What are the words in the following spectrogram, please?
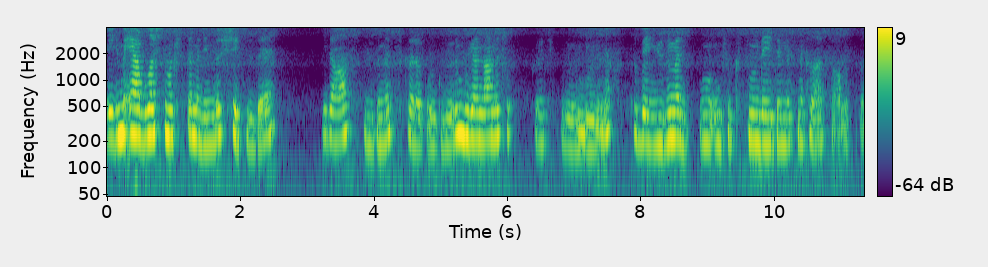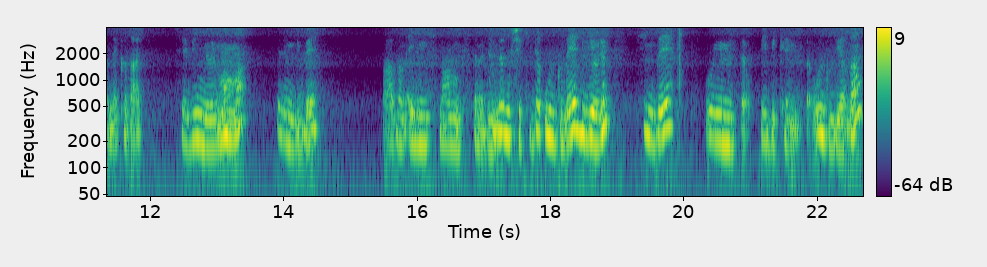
elimi eğer bulaştırmak istemediğimde şu şekilde biraz yüzüme sıkarak uyguluyorum. Bu yönden de çok pratik buluyorum bu ürünü. Tabii yüzüme bunu ucu kısmını değdirmesi ne kadar sağlıklı, ne kadar şey bilmiyorum ama dediğim gibi bazen elimin üstüne almak istemediğimde bu şekilde uygulayabiliyorum. Şimdi ürünümüzde BB kremimizde uygulayalım.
